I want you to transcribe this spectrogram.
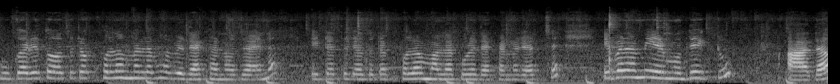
কুকারে তো অতটা খোলামেলাভাবে দেখানো যায় না, এটাতে যতটা খোলামেলা করে দেখানো যাচ্ছে। এবার আমি এর মধ্যে একটু আদা,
